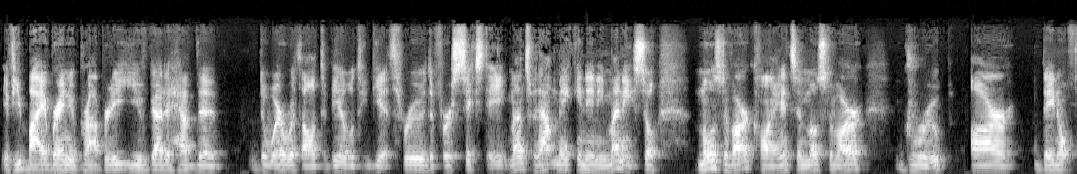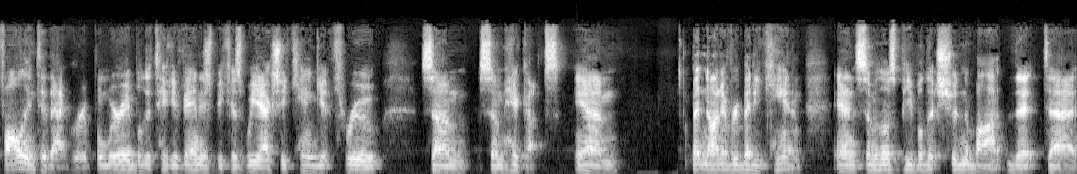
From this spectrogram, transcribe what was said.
if you buy a brand new property, you've got to have the the wherewithal to be able to get through the first six to eight months without making any money. So most of our clients and most of our group are they don't fall into that group and we're able to take advantage because we actually can get through some some hiccups. And but not everybody can. And some of those people that shouldn't have bought that uh,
